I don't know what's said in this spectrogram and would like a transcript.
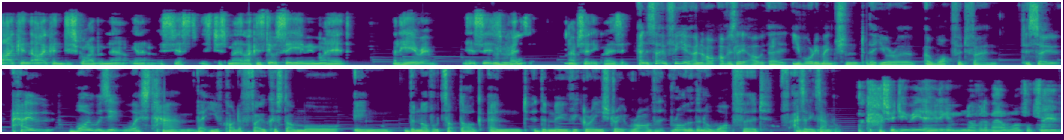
I can I can describe him now. You know, it's just it's just mad. I can still see him in my head and hear him. It's it's Mhm. crazy, absolutely crazy. And so for you, and obviously uh, you've already mentioned that you're a, a Watford fan. So how, why was it West Ham that you've kind of focused on more in the novel Top Dog and the movie Green Street rather, rather than a Watford as an example? Oh, gosh, would you read a hooligan novel about Watford fan?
